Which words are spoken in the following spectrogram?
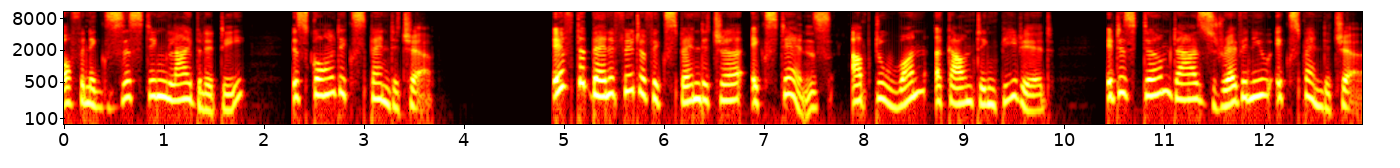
of an existing liability is called expenditure. If the benefit of expenditure extends up to one accounting period, it is termed as revenue expenditure.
